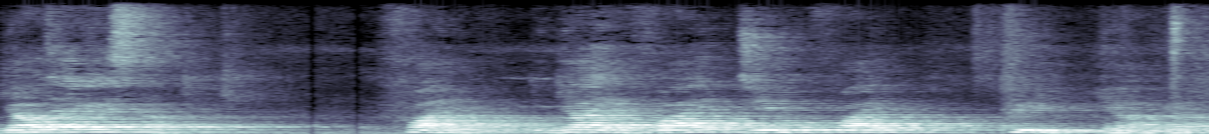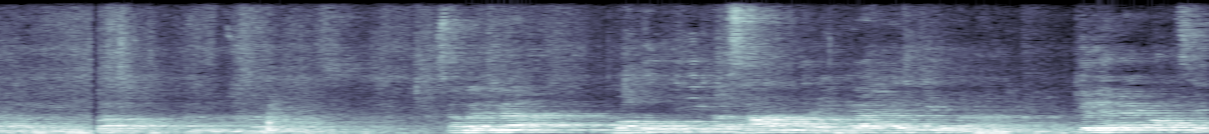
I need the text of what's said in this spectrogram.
क्या हो जाएगा इसका? फाइव तो क्या है फाइव ज़ीरो फाइव थ्री ये आ बहुत ही आसान तरीका है ये बनाने का। क्लियर है कौन से?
